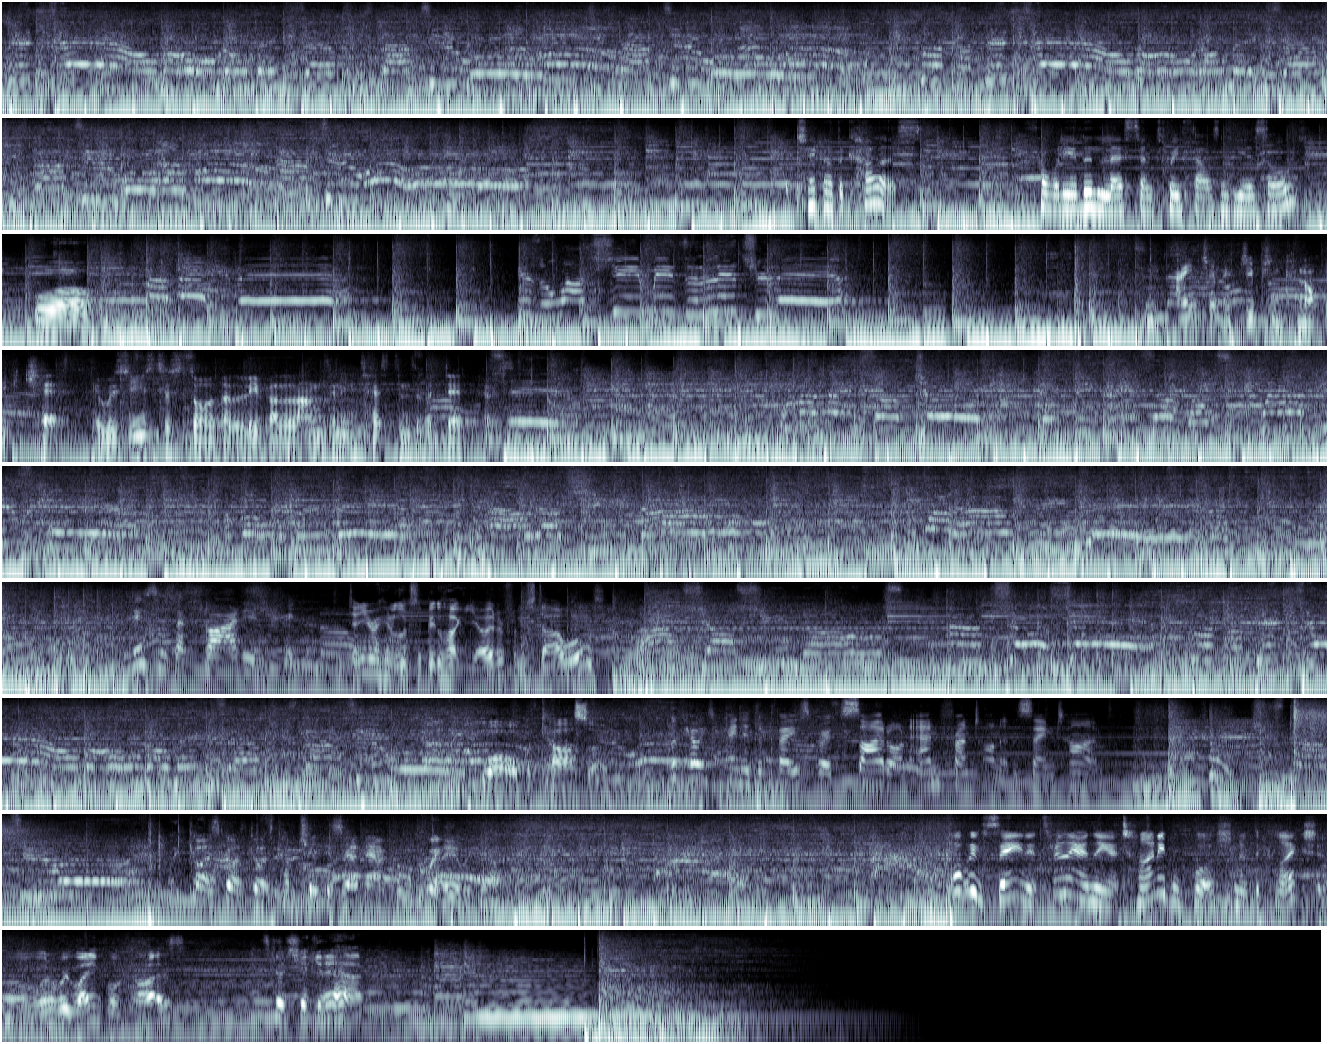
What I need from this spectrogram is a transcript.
bitches down, don't make a sound, she's not too old, she's not too old. Put the bitches down, don't make a sound, she's not too old, she's not too old. Check out the colors. Probably a little less than 3,000 years old. Whoa. Ancient Egyptian canopic chest. It was used to store the liver, lungs, and intestines of a dead person. My life's a joke, don't think that it's a hoax. When I feel scared, I'm over there. How does she know what I'm thinking? This is a guardian figure. Don't you reckon it looks a bit like Yoda from Star Wars? Picasso. Look how he's painted the face both side on and front on at the same time. She's not too old. Guys, guys, guys, come check this out now. Come on, quick. Here we go. What we've seen, it's really only a tiny proportion of the collection. Well, what are we waiting for, guys? Let's go check it out.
